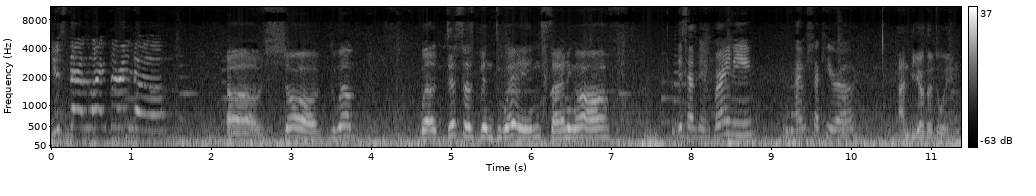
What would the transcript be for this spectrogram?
You still loitering though? Uh, sure. Well, well, this has been Dwain signing off. This has been Bernie. I'm Shakira. And the other doing.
